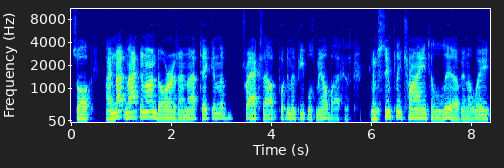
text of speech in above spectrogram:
So I'm not knocking on doors, I'm not taking the tracts out, putting them in people's mailboxes. I'm simply trying to live in a way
